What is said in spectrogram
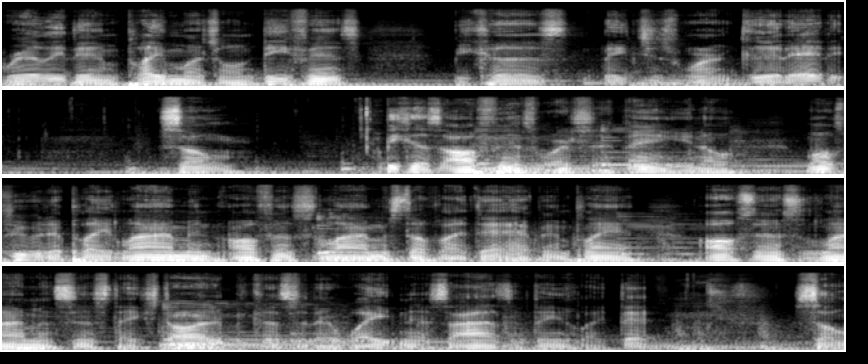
really didn't play much on defense because they just weren't good at it. So because offense was their thing you know. Most people that play linemen offensive linemen stuff like that have been playing offensive linemen since they started because of their weight and their size and things like that. So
